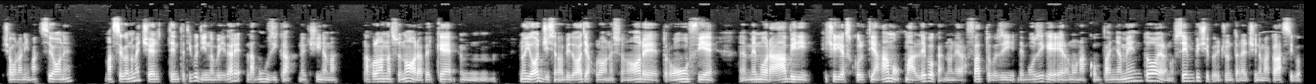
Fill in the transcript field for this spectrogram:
diciamo, l'animazione, ma secondo me c'è il tentativo di nobilitare la musica nel cinema, la colonna sonora, perché mh, mm, noi oggi siamo abituati a colonne sonore tronfie, eh, memorabili, che ci riascoltiamo, ma all'epoca non era affatto così. Le musiche erano un accompagnamento, erano semplici per giunta nel cinema classico.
